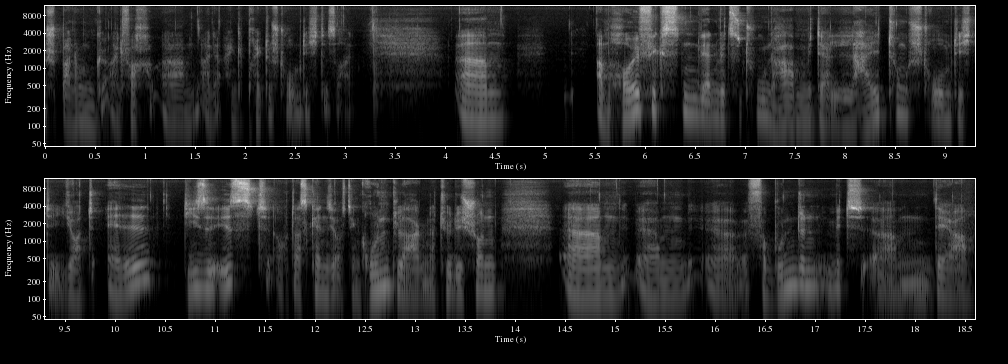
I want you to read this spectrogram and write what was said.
Spannung einfach ähm, eine eingeprägte Stromdichte sein. Ähm, am häufigsten werden wir zu tun haben mit der Leitungsstromdichte JL. Diese ist, auch das kennen Sie aus den Grundlagen natürlich schon, ähm, ähm, äh, verbunden mit ähm, der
